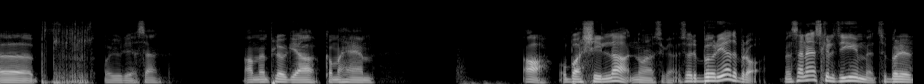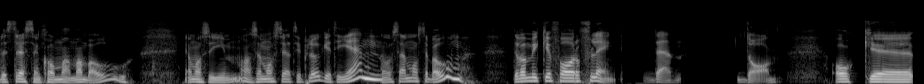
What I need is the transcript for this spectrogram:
uh, vad gjorde jag sen? Ja men plugga, komma hem, ja, och bara chilla några sekunder. Så det började bra. Men sen när jag skulle till gymmet så började stressen komma. Man bara oh, jag måste gymma, sen måste jag till plugget igen och sen måste jag bara oh. Det var mycket far och fläng den dagen. Och eh,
